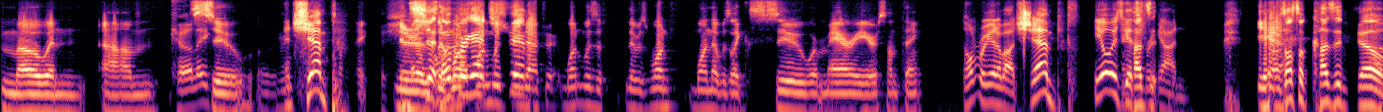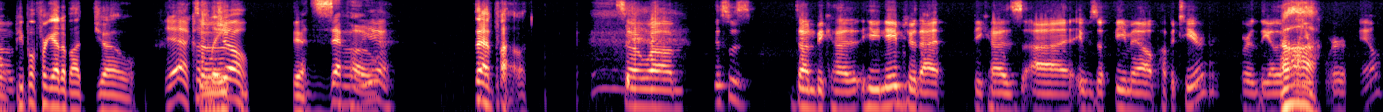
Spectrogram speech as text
Mo, and um, Curly? Sue, And Shemp. No, no, no. Shit, so don't one, forget one was Shemp. after. One was a. There was one. One that was like Sue or Mary or something. Don't forget about Shemp. He always gets Cousin- forgotten. Yeah. there's also cousin Joe. Um, People forget about Joe. Yeah, cousin Late- Joe. Yeah. And Zeppo. Oh, yeah. Zeppo. So um, this was done because he named her that because uh, it was a female puppeteer, where the other Ah. were male.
